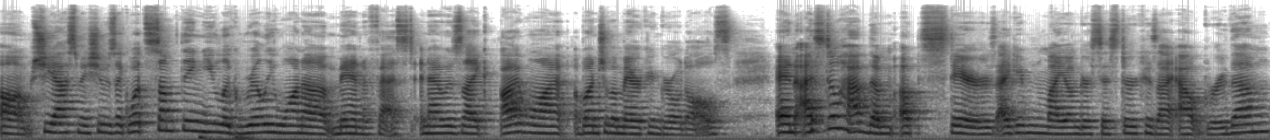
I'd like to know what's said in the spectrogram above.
um, she asked me, she was like, "What's something you like really want to manifest?" And I was like, "I want a bunch of American Girl dolls." And I still have them upstairs. I gave them to my younger sister because I outgrew them.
